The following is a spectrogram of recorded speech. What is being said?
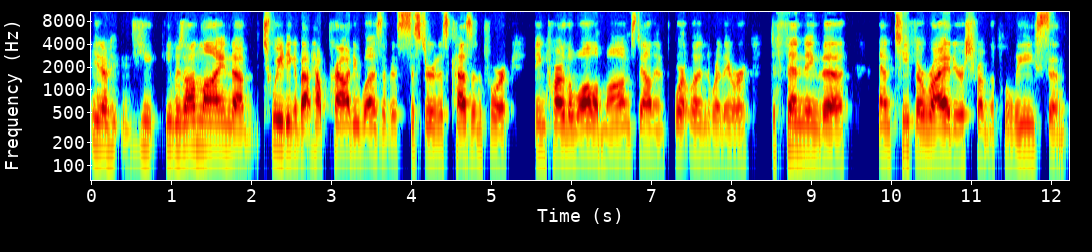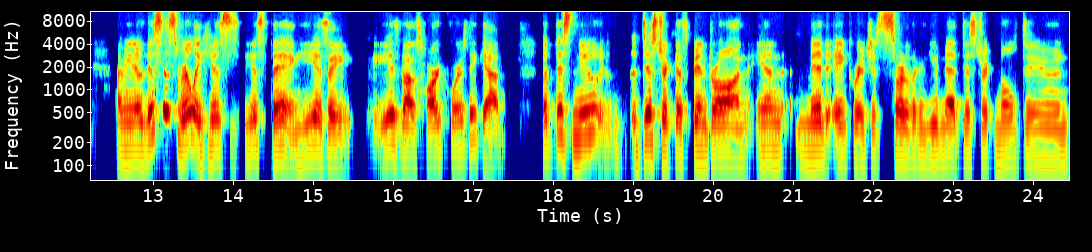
you know, he he was online um, tweeting about how proud he was of his sister and his cousin for being part of the Wall of Moms down in Portland, where they were defending the Antifa rioters from the police. And I mean, you know, this is really his his thing. He is a he is about as hardcore as they get. But this new district that's been drawn in mid Anchorage, it's sort of like a UMed district, Muldoon,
